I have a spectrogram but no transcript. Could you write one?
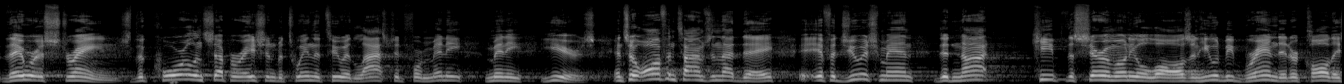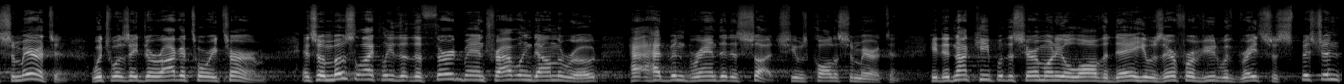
They were estranged. The quarrel and separation between the two had lasted for many, many years. And so, oftentimes in that day, if a Jewish man did not keep the ceremonial laws, and he would be branded or called a Samaritan, which was a derogatory term. And so, most likely, the, the third man traveling down the road ha- had been branded as such. He was called a Samaritan. He did not keep with the ceremonial law of the day. He was therefore viewed with great suspicion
